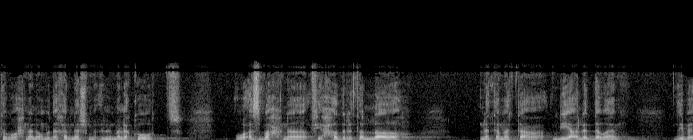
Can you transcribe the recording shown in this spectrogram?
طب وإحنا لو ما دخلناش الملكوت وأصبحنا في حضرة الله نتمتع بيه على الدوام يبقى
